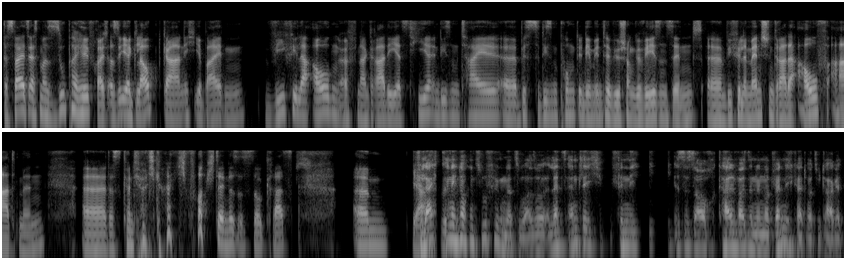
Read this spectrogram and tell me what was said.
Das war jetzt erstmal super hilfreich. Also ihr glaubt gar nicht, ihr beiden, wie viele Augenöffner gerade jetzt hier in diesem Teil äh, bis zu diesem Punkt in dem Interview schon gewesen sind, äh, wie viele Menschen gerade aufatmen. Äh, das könnt ihr euch gar nicht vorstellen, das ist so krass. Ähm, ja. Vielleicht kann ich noch hinzufügen dazu. Also letztendlich finde ich, ist es auch teilweise eine Notwendigkeit heutzutage,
